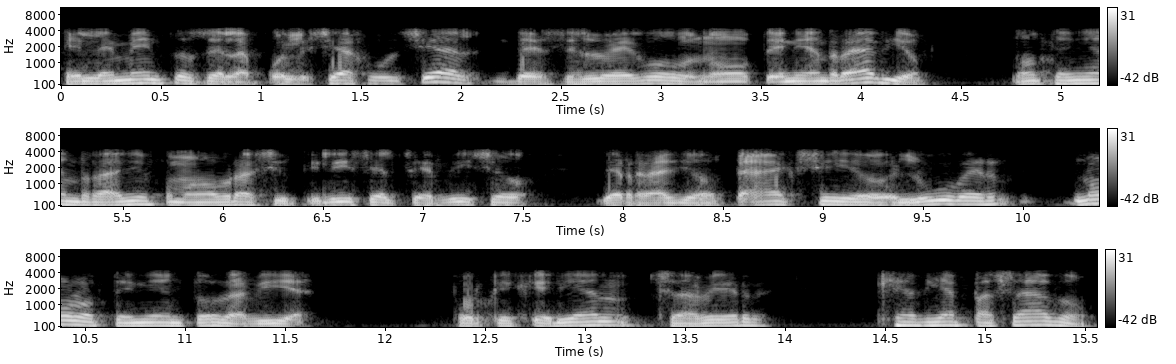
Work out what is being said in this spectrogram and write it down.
elementos de la policía judicial. Desde luego no tenían radio, no tenían radio como ahora se utiliza el servicio de radio taxi o el Uber, no lo tenían todavía, porque querían saber qué había pasado.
